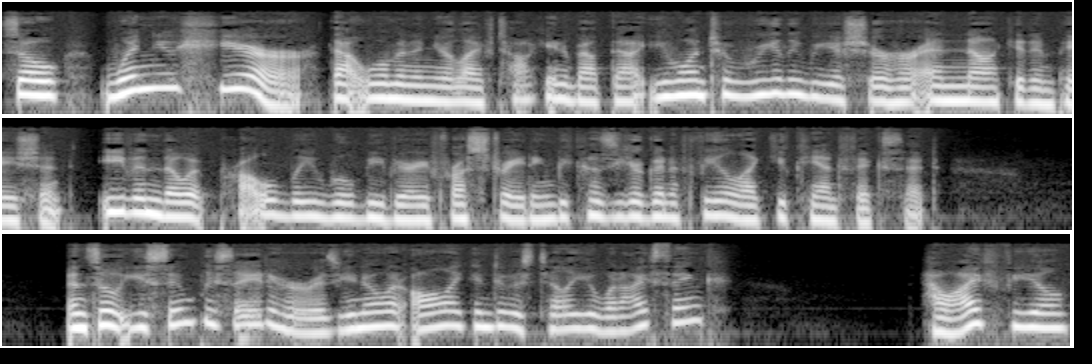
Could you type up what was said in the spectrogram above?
So when you hear that woman in your life talking about that, you want to really reassure her and not get impatient, even though it probably will be very frustrating because you're going to feel like you can't fix it. And so you simply say to her is, you know what, all I can do is tell you what I think, how I feel.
